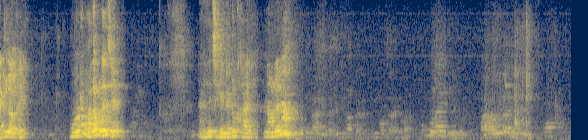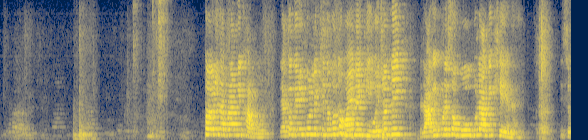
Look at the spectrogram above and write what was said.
একটু জল খাই। মূলোটা ভালো করেছে। আগে চিকেনটা একটু খাই নাহলে না। তাহলে তারপর আমি খাব। এত দেরি করলে খেতে বসে হয় নাকি? ওই জন্যই রাগে করে সব বউগুলো আগে খেয়ে নেয়। এসব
